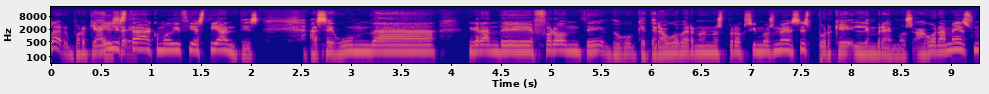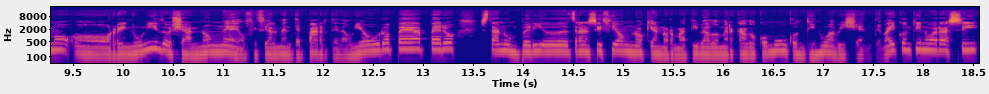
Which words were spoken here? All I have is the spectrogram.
Claro, porque aí está, como dicías ti antes, a segunda grande fronte do que terá o goberno nos próximos meses, porque lembremos, agora mesmo o Reino Unido xa non é oficialmente parte da Unión Europea, pero está nun período de transición no que a normativa do mercado común continúa vixente. Vai continuar así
